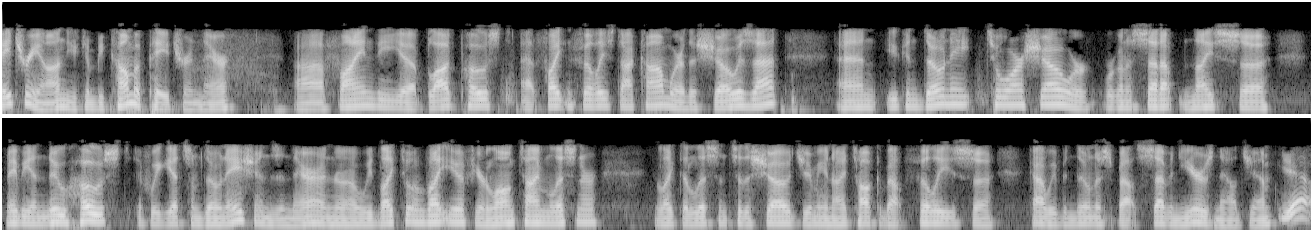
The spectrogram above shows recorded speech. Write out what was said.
Patreon. You can become a patron there. Uh, find the uh, blog post at fightinphillies.com where the show is at, and you can donate to our show. We're we're going to set up nice, uh, maybe a new host if we get some donations in there, and uh, we'd like to invite you if you're a long-time listener. You'd like to listen to the show. Jimmy and I talk about Phillies. Uh, God, we've been doing this about seven years now, Jim. yeah.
